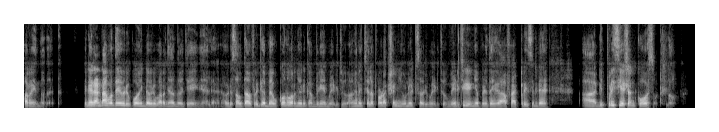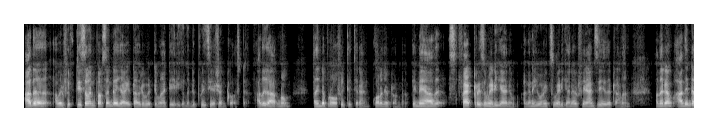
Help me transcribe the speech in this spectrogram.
പറയുന്നത്. പിന്നെ രണ്ടാമത്തെ ഒരു പോയിന്റ് അവർ പറഞ്ഞതെന്ന് വെച്ച് കഴിഞ്ഞാൽ അവർ സൗത്ത് ആഫ്രിക്ക ബെവ്കോ എന്ന് പറഞ്ഞൊരു കമ്പനിയെ മേടിച്ചു. അങ്ങനെ ചില പ്രൊഡക്ഷൻ യൂണിറ്റ്സ് അവർ മേടിച്ചു. മേടിച്ചു കഴിഞ്ഞപ്പോഴത്തേക്ക് ആ ഫാക്ടറീസിന്റെ ആ ഡിപ്രീസിയേഷൻ കോസ്റ്റ് ഉണ്ടല്ലോ. അത് അവർ ഫിഫ്റ്റി സെവൻ പെർസെന്റേജ് ആയിട്ട് അവർ വെട്ടിമാറ്റിയിരിക്കുന്നു ഡിപ്രീസിയേഷൻ കോസ്റ്റ് അത് കാരണം അതിന്റെ പ്രോഫിറ്റ് ഇച്ചിരി കുറഞ്ഞിട്ടുണ്ട്. പിന്നെ അത് ഫാക്ടറീസ് മേടിക്കാനും അങ്ങനെ യൂണിറ്റ്സ് മേടിക്കാനും ഫിനാൻസ് ചെയ്തിട്ടാണ് അന്നേരം അതിന്റെ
